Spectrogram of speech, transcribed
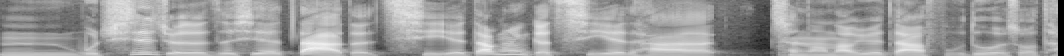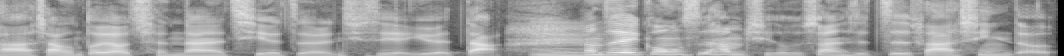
嗯，我其实觉得这些大的企业，当一个企业它。成长到越大幅度的时候，它相对要承担的企业责任其实也越大。嗯，像这些公司，他们其实都算是自发性的，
